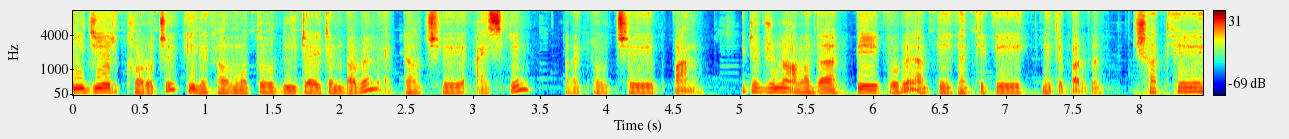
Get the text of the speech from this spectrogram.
নিজের খরচে কিনে খাওয়ার মতো দুইটা আইটেম পাবেন। একটা হচ্ছে আইসক্রিম, আর একটা হচ্ছে পান। এটার জন্য আলাদা পে করে আপনি এখান থেকে নিতে পারবেন। সাথে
